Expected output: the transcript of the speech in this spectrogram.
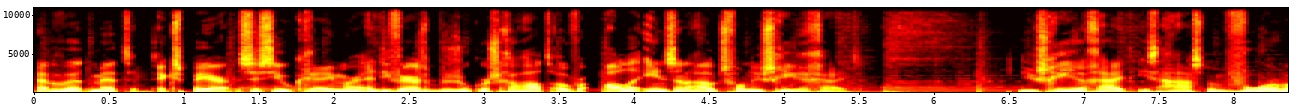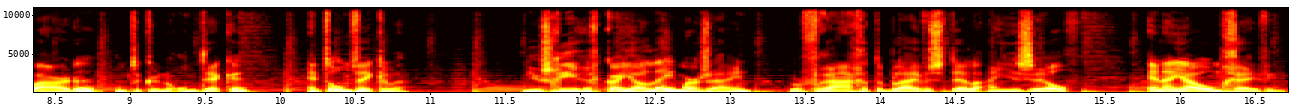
hebben we het met expert Cecile Kremer en diverse bezoekers gehad over alle ins en outs van nieuwsgierigheid. Nieuwsgierigheid is haast een voorwaarde om te kunnen ontdekken en te ontwikkelen. Nieuwsgierig kan je alleen maar zijn door vragen te blijven stellen aan jezelf en aan jouw omgeving.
